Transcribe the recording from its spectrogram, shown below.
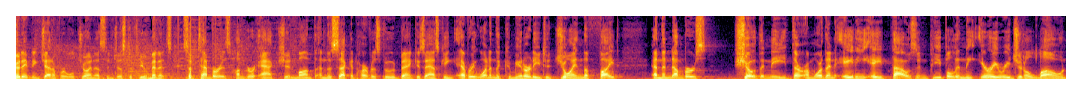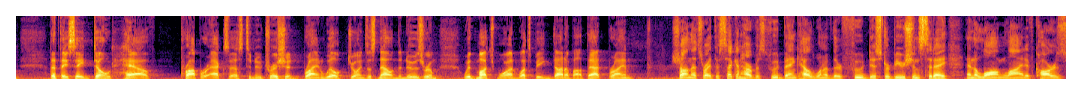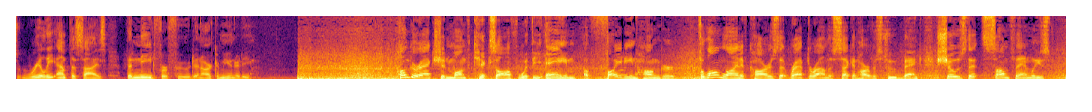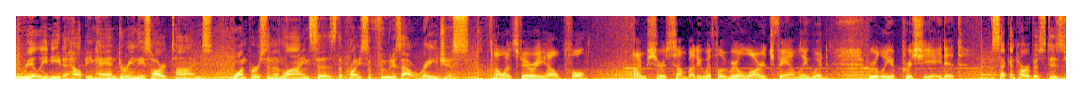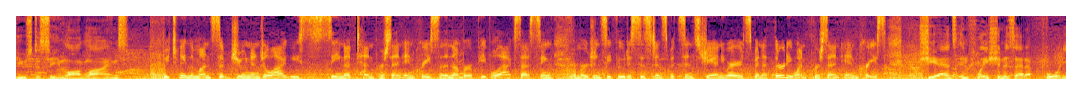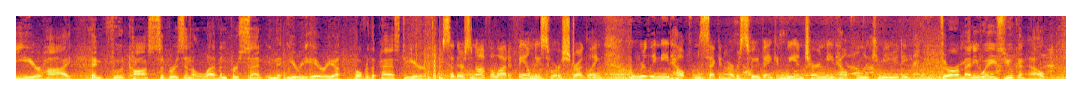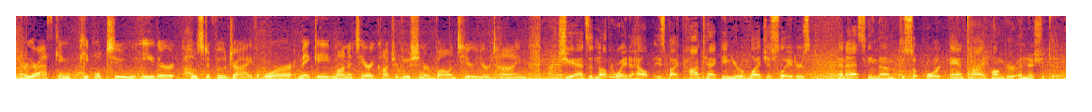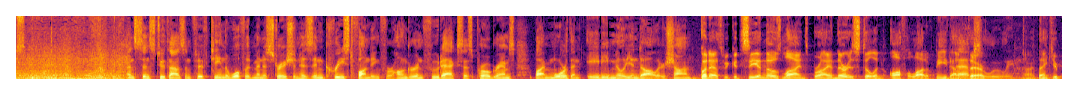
Good evening. Jennifer will join us in just a few minutes. September is Hunger Action Month, and the Second Harvest Food Bank is asking everyone in the community to join the fight, and the numbers show the need. There are more than 88,000 people in the Erie region alone that they say don't have proper access to nutrition. Brian Wilk joins us now in the newsroom with much more on what's being done about that. Brian? Sean, that's right. The Second Harvest Food Bank held one of their food distributions today, and the long line of cars really emphasize the need for food in our community. Hunger Action Month kicks off with the aim of fighting hunger. The long line of cars that wrapped around the Second Harvest Food Bank shows that some families really need a helping hand during these hard times. One person in line says the price of food is outrageous. Oh, it's very helpful. I'm sure somebody with a real large family would really appreciate it. Second Harvest is used to seeing long lines. Between the months of June and July, we've seen a 10% increase in the number of people accessing emergency food assistance, but since January, it's been a 31% increase. She adds inflation is at a 40 year high, and food costs have risen 11% in the Erie area over the past year. So there's an awful lot of families who are struggling who really need help from Second Harvest Food Bank, and we in turn need help from the community. There are many ways you can help. We're asking people to either host a food drive or make a monetary contribution or volunteer your time. She adds another way to help is by contacting your legislators and asking them to support anti hunger initiatives. And since 2015, the Wolf administration has increased funding for hunger and food access programs by more than $80 million. Sean? But as we could see in those lines, Brian, there is still an awful lot of need out there. Absolutely. All right, thank you.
